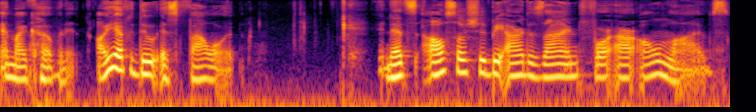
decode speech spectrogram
and my covenant. All you have to do is follow it. And that's also should be our design for our own lives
